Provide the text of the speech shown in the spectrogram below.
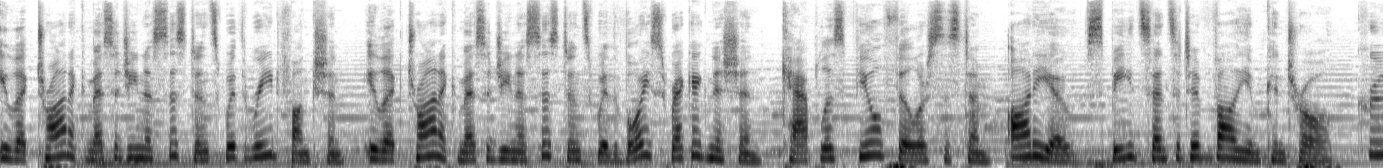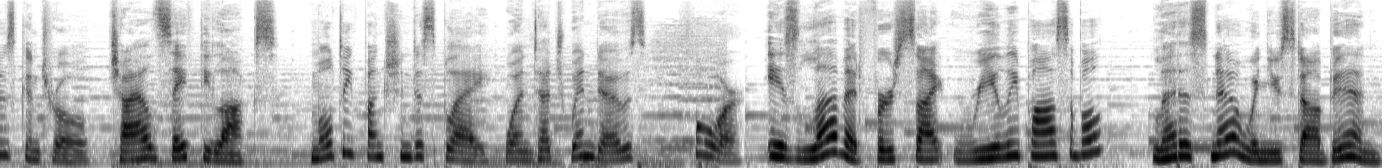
electronic messaging assistance with read function, electronic messaging assistance with voice recognition, capless fuel filler system, audio, speed sensitive volume control, cruise control, child safety locks, multifunction display, one-touch windows, 4. Is love at first sight really possible? Let us know when you stop in.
